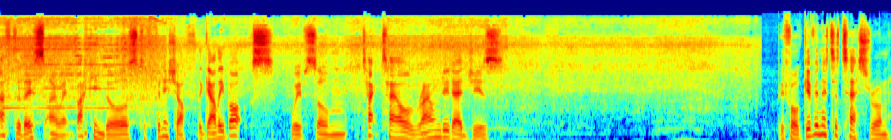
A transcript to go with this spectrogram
After this I went back indoors to finish off the galley box with some tactile rounded edges before giving it a test run.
